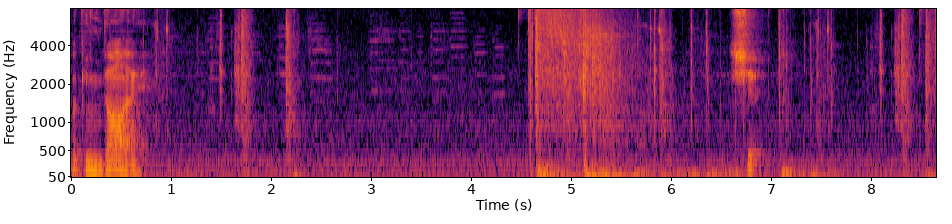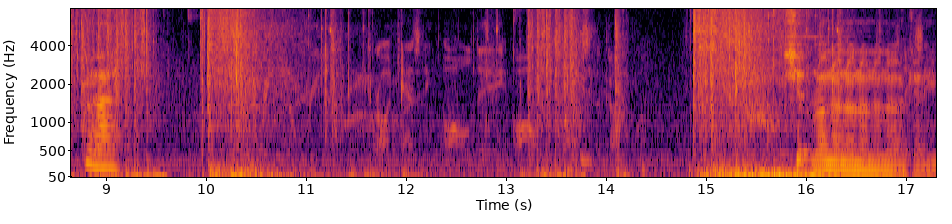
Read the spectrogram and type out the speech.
Fucking die. Shit. Goodbye. Shit, no, no, no, no, no, no, okay.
